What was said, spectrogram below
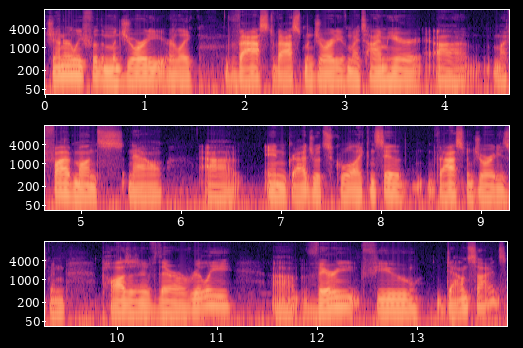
generally for the majority or like vast, vast majority of my time here, uh, my five months now uh, in graduate school, I can say that vast majority has been positive. There are really uh, very few downsides.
